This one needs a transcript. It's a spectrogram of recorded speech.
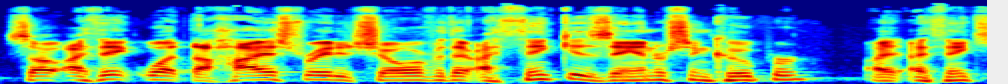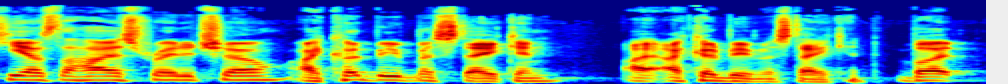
So I think what the highest rated show over there, I think, is Anderson Cooper. I, I think he has the highest rated show. I could be mistaken. I, I could be mistaken. But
